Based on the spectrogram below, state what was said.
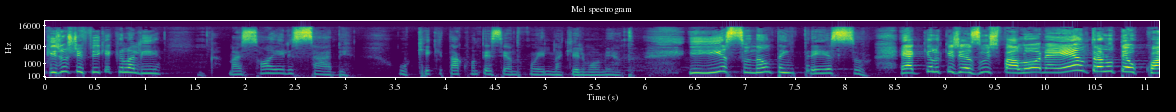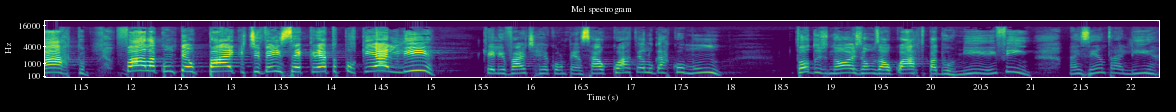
que justifique aquilo ali. Mas só ele sabe o que está acontecendo com ele naquele momento. E isso não tem preço. É aquilo que Jesus falou, né? Entra no teu quarto, fala com teu pai que te vê em secreto, porque é ali que ele vai te recompensar. O quarto é lugar comum. Todos nós vamos ao quarto para dormir, enfim. Mas entra ali,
